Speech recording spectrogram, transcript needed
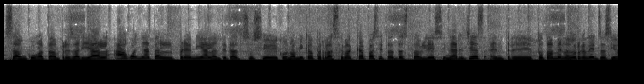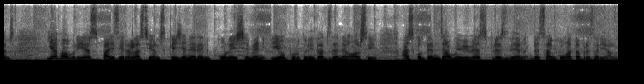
Sant Cugat Empresarial ha guanyat el premi a l'entitat socioeconòmica per la seva capacitat d'establir sinergies entre tota mena d'organitzacions i afavorir espais i relacions que generen coneixement i oportunitats de negoci. Escoltem Jaume Vives, president de Sant Cugat Empresarial.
